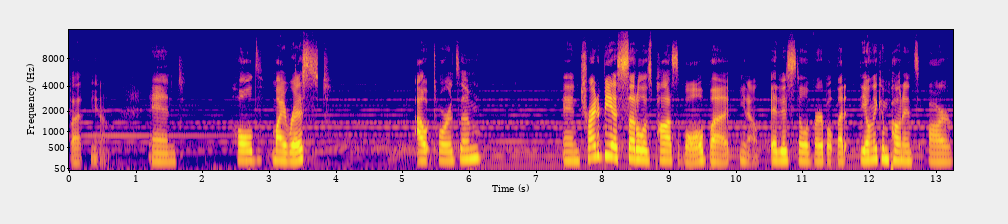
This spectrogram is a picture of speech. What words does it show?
But, you know, and hold my wrist out towards him and try to be as subtle as possible, but, you know, it is still a verbal, but the only components are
